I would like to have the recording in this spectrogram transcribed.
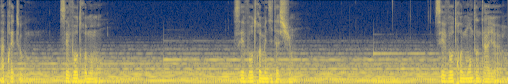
Après tout, c'est votre moment. C'est votre méditation. C'est votre monde intérieur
